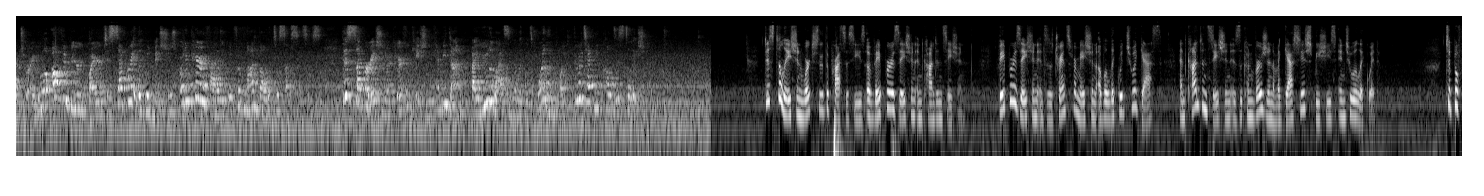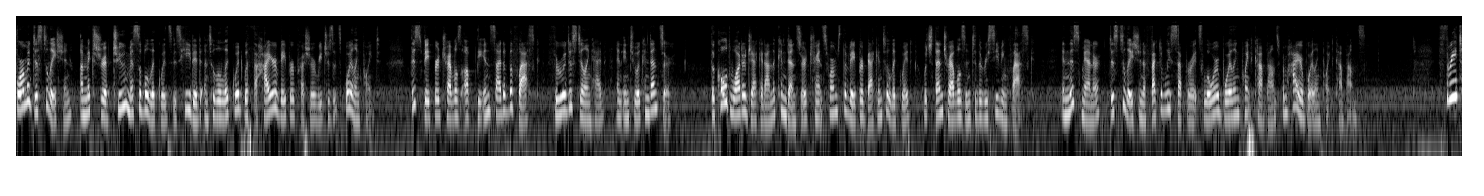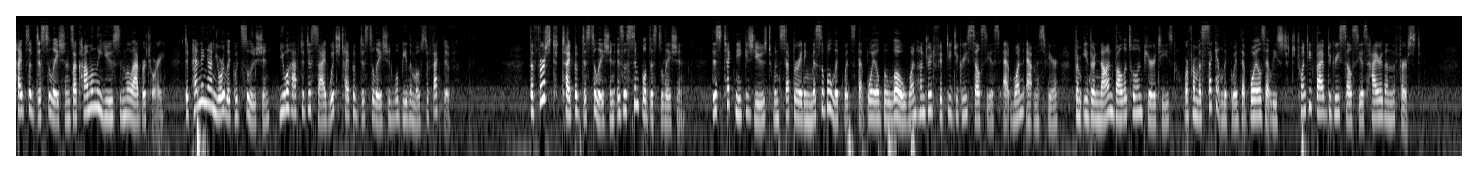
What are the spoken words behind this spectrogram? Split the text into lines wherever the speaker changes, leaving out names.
laboratory, you will often be required to separate liquid mixtures or to purify liquid from non-volatile substances. This separation or purification can be done by utilizing the liquid's boiling point through a technique called distillation.
Distillation works through the processes of vaporization and condensation. Vaporization is the transformation of a liquid to a gas, and condensation is the conversion of a gaseous species into a liquid. To perform a distillation, a mixture of two miscible liquids is heated until the liquid with the higher vapor pressure reaches its boiling point. This vapor travels up the inside of the flask, through a distilling head, and into a condenser. The cold water jacket on the condenser transforms the vapor back into liquid, which then travels into the receiving flask. In this manner, distillation effectively separates lower boiling point compounds from higher boiling point compounds. Three types of distillations are commonly used in the laboratory. Depending on your liquid solution, you will have to decide which type of distillation will be the most effective. The first type of distillation is a simple distillation. This technique is used when separating miscible liquids that boil below 150 degrees Celsius at 1 atmosphere from either non-volatile impurities or from a second liquid that boils at least 25 degrees Celsius higher than the first.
